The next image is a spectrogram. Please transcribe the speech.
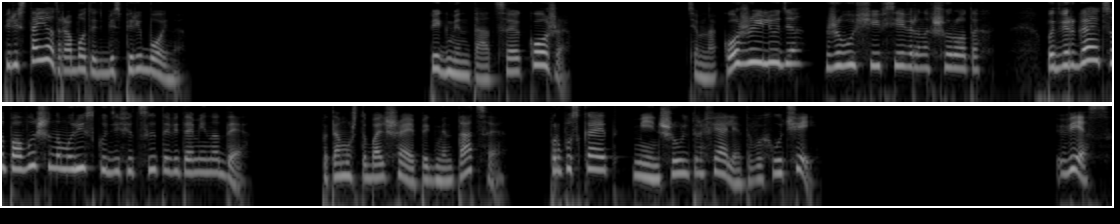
перестает работать бесперебойно. Пигментация кожи. Темнокожие люди, живущие в северных широтах, подвергаются повышенному риску дефицита витамина D, потому что большая пигментация пропускает меньше ультрафиолетовых лучей. Вес.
